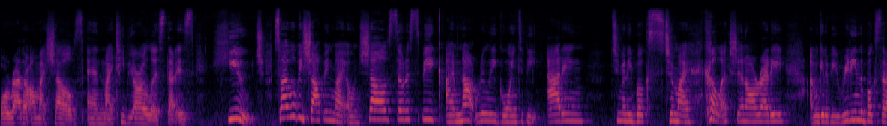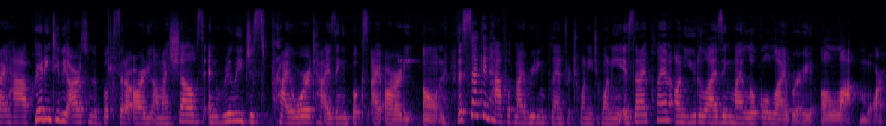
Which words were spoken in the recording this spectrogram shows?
or rather on my shelves and my TBR list that is huge. So I will be shopping my own shelves, so to speak. I'm not really going to be adding too many books to my collection already. I'm gonna be reading the books that I have, creating TBRs from the books that are already on my shelves, and really just prioritizing books I already own. The second half of my reading plan for 2020 is that I plan on utilizing my local library a lot more.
